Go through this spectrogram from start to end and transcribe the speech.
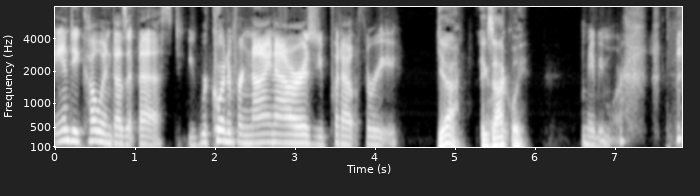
Andy Cohen does it best. You record him for nine hours, you put out three, Yeah, exactly. maybe more.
